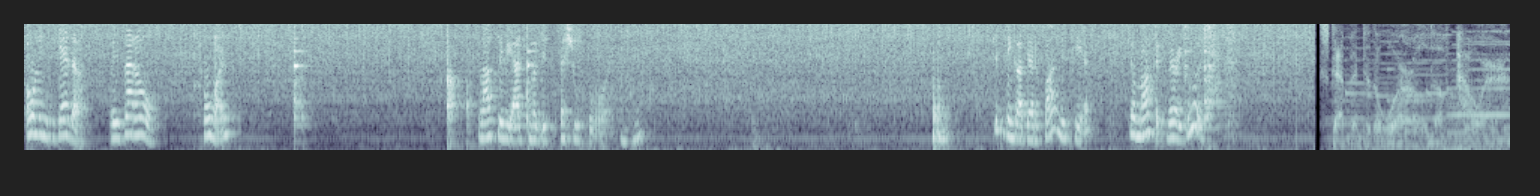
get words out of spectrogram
All in together. Is that all? Almost. Lastly, we add some of this special sauce. Didn't think I'd be able to find this here. Your market's very good. Step into the world of power,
